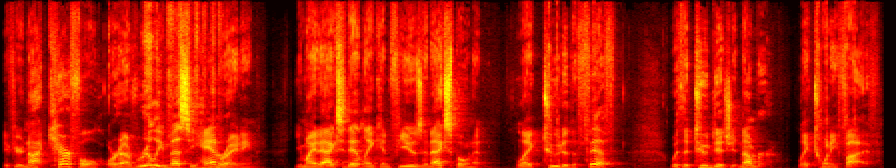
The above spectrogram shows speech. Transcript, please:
If you're not careful or have really messy handwriting, you might accidentally confuse an exponent, like 2 to the fifth, with a two-digit number, like 25.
